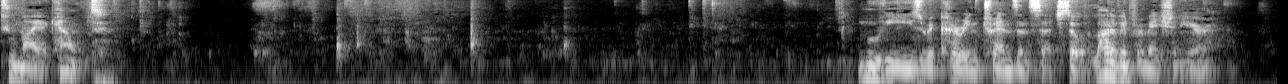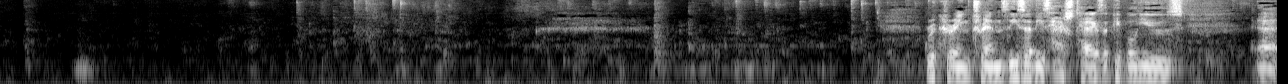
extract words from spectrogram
to my account. Movies, recurring trends, and such. So a lot of information here. recurring trends. These are these hashtags that people use. Uh,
